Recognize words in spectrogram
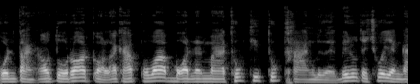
คนต่างเอาตัวรอดก่อนแล้วครับ เพราะว่าบอลมันมาทุกทิศทุกทางเลย ไม่รู้จะช่วยยังไง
